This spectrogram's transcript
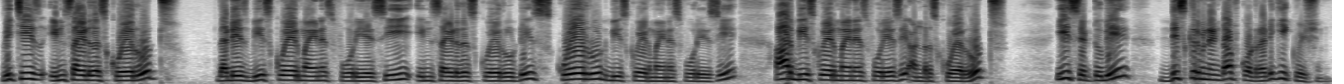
which is inside the square root that is b square minus 4ac inside the square root is square root b square minus 4ac or b square minus 4ac under square root is said to be discriminant of quadratic equation.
